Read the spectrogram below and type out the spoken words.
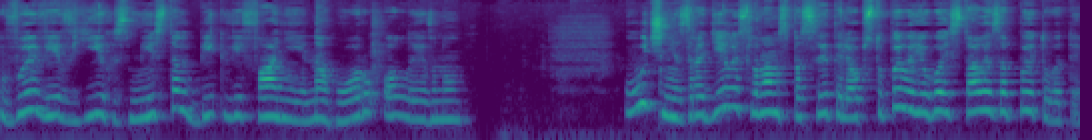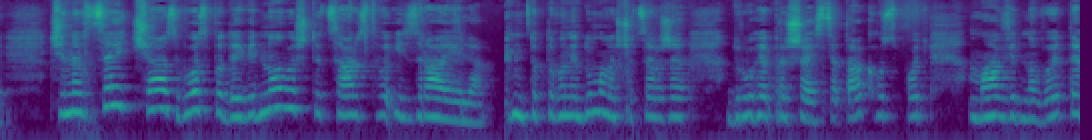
вивів, їх з міста в бік Віфанії на гору Оливну. Учні зраділи словам Спасителя, обступили його і стали запитувати, чи не в цей час, Господи, відновиш ти царство Ізраїля? Тобто вони думали, що це вже друге пришестя, так Господь мав відновити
